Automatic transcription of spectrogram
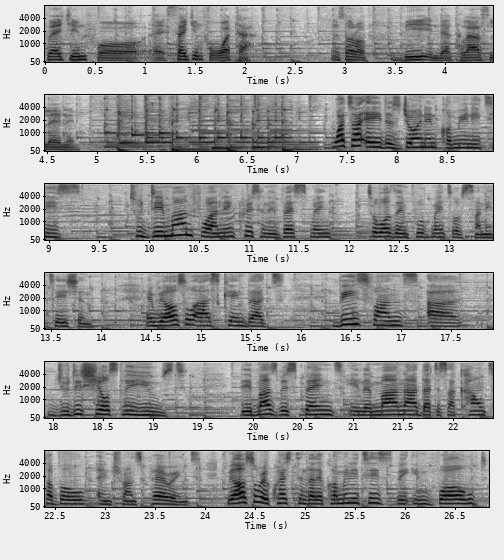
fetching for uh, searching for water instead of be in the class learning. Water Aid is joining communities to demand for an increase in investment towards the improvement of sanitation. And we're also asking that these funds are judiciously used. They must be spent in a manner that is accountable and transparent. We're also requesting that the communities be involved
